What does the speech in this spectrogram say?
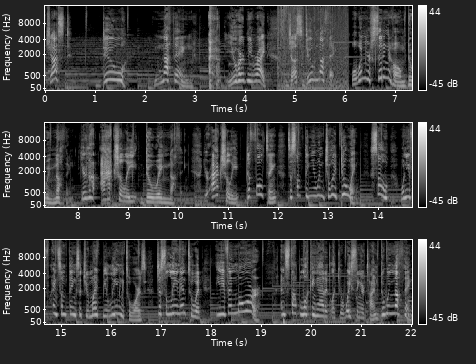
Just do nothing. you heard me right. Just do nothing. Well, when you're sitting at home doing nothing, you're not actually doing nothing. You're actually defaulting to something you enjoy doing. So, when you find some things that you might be leaning towards, just lean into it even more. And stop looking at it like you're wasting your time doing nothing.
